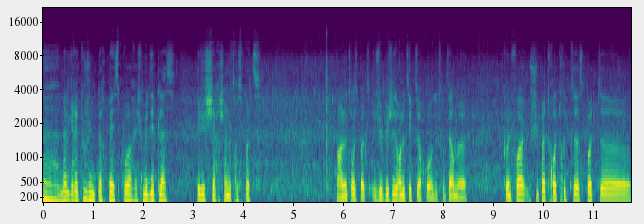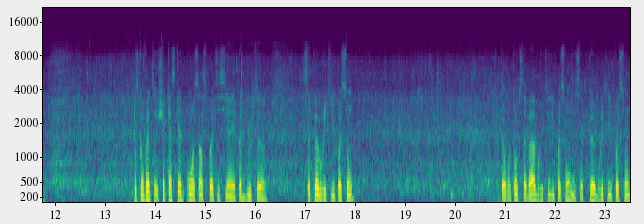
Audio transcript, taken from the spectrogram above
Ah, malgré tout, je ne perds pas espoir et je me déplace et je cherche un autre spot. Enfin, un autre spot. Je vais pêcher dans un autre secteur, quoi. En d'autres termes, encore une fois, je suis pas trop truc spot. Parce qu'en fait, chaque cascade pour moi c'est un spot ici, il hein, n'y a pas de doute. Ça peut abriter du poisson. C'est pas autant que ça va abriter du poisson, mais ça peut abriter du poisson.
